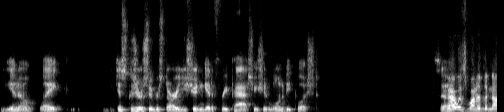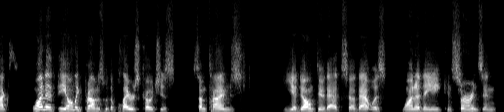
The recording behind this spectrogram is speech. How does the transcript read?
you know, like just because you're a superstar, you shouldn't get a free pass. You should want to be pushed. So and that was one of the knocks. One of the only problems with the players' coaches sometimes you don't do that. So that was one of the concerns. And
